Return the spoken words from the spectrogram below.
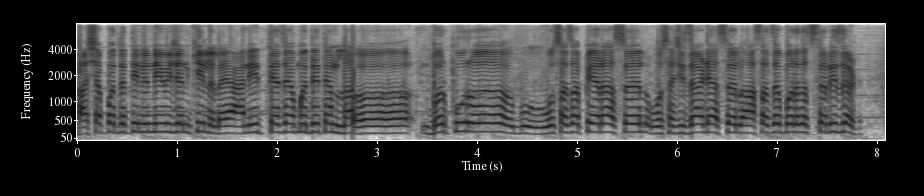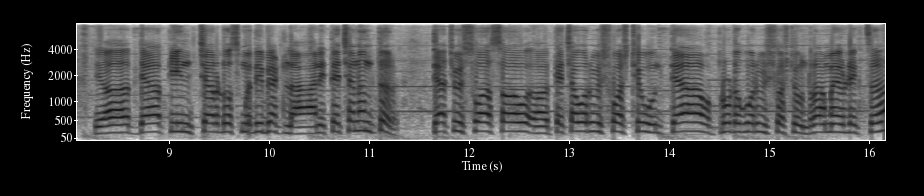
अशा पद्धतीने नियोजन केलेलं आहे आणि त्याच्यामध्ये त्यांना भरपूर ऊसाचा पेरा असेल ऊसाची जाडी असेल असा जबरदस्त रिझल्ट या त्या तीन चार डोसमध्ये भेटला आणि त्याच्यानंतर त्याच विश्वासा त्याच्यावर विश्वास ठेवून त्या प्रोडक्टवर विश्वास ठेवून रामायोडेकचं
